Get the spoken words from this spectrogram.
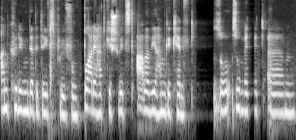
Ankündigung der Betriebsprüfung. Boah, der hat geschwitzt, aber wir haben gekämpft. So, so mit, mit ähm,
